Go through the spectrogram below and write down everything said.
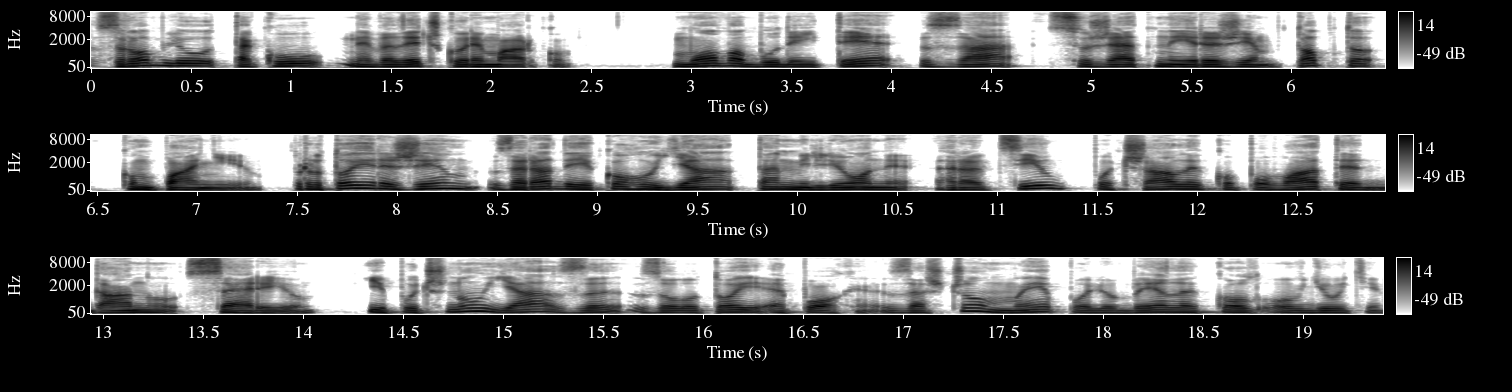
Зроблю таку невеличку ремарку. Мова буде йти за сюжетний режим, тобто компанію. Про той режим, заради якого я та мільйони гравців почали купувати дану серію. І почну я з золотої епохи, за що ми полюбили Call of Duty.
